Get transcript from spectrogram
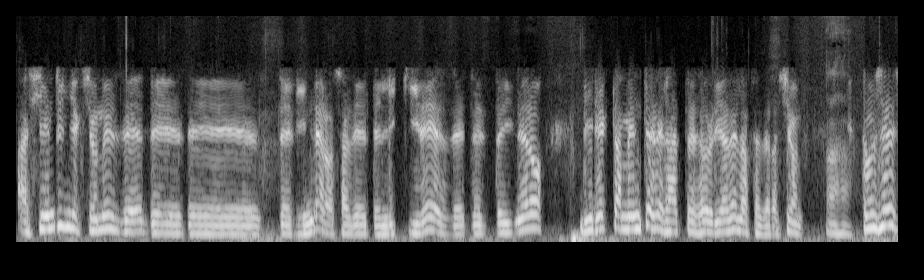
haciendo inyecciones de, de, dinero, o sea, de, liquidez, de, dinero directamente de la tesorería de la federación. Entonces,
